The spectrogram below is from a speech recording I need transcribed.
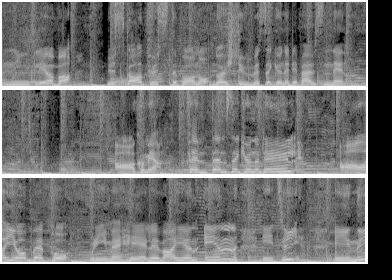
Nydelig jobba. Du skal puste på nå. Du har 20 sekunder til pausen din. Ja, kom igjen. 15 sekunder til. Ja, jobbe på. Bli med hele veien inn. I ti, i ni,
